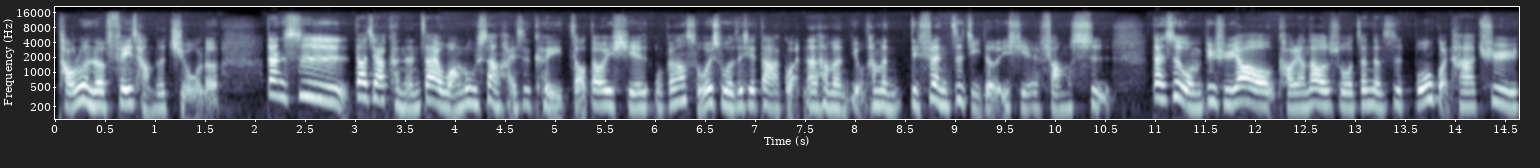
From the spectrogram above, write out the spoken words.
讨论了非常的久了。但是大家可能在网络上还是可以找到一些我刚刚所谓说的这些大馆，那他们有他们 defend 自己的一些方式。但是我们必须要考量到说，真的是博物馆它去。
